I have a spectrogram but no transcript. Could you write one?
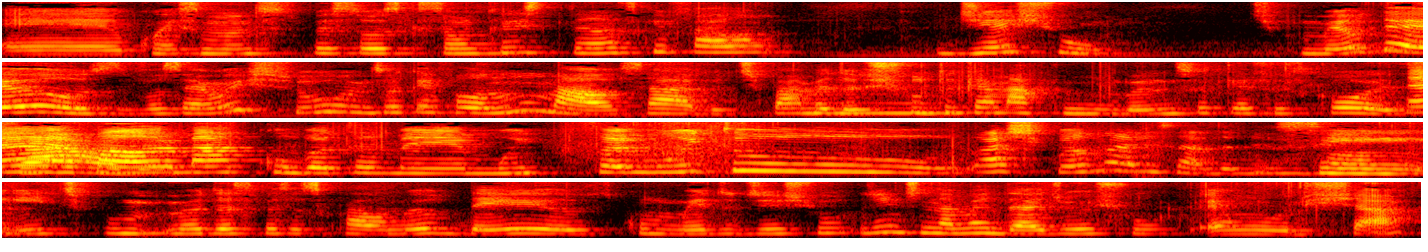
É, eu conheço muitas pessoas que são cristãs que falam de Exu. Tipo, meu Deus, você é um Exu, não sei o que, falando mal, sabe? Tipo, ah, meu Deus, chuta que é macumba, não sei o que, essas coisas, É, sabe? a palavra macumba também é muito, foi muito, acho que banalizada, né? Sim, e tipo, meu Deus, as pessoas que falam, meu Deus, com medo de Exu. Gente, na verdade, o Exu é um orixá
